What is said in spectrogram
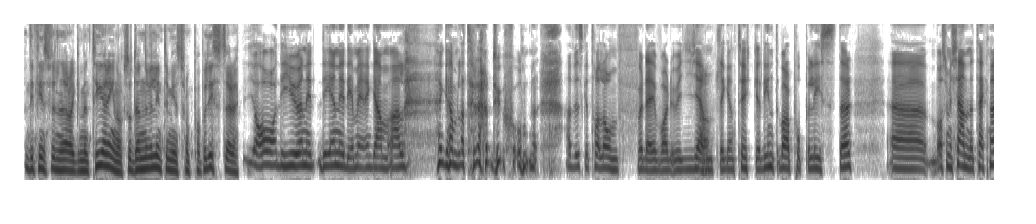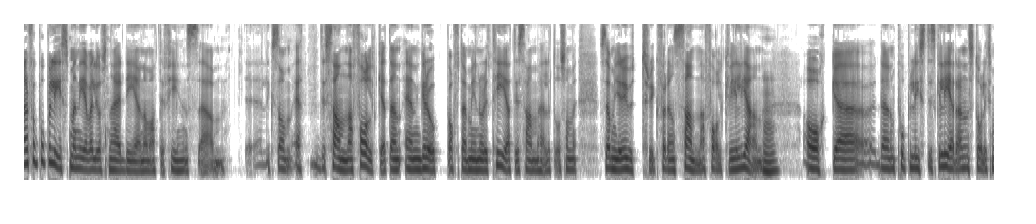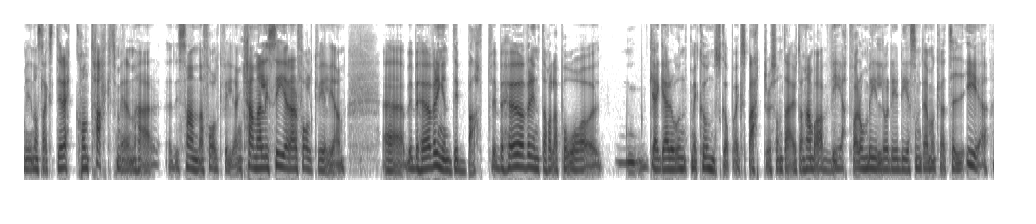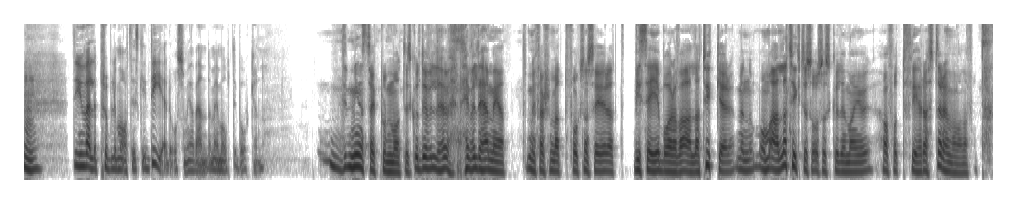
Det finns väl den här argumenteringen också, den är väl inte minst från populister? Ja, det är ju en, det är en idé med en gammal gamla traditioner. Att vi ska tala om för dig vad du egentligen ja. tycker. Det är inte bara populister. Eh, vad som är kännetecknande för populismen är väl just den här idén om att det finns eh, liksom ett, det sanna folket, en, en grupp, ofta en minoritet i samhället då, som, som ger uttryck för den sanna folkviljan. Mm. Och eh, den populistiska ledaren står liksom i någon slags direktkontakt med den här det sanna folkviljan, kanaliserar folkviljan. Eh, vi behöver ingen debatt, vi behöver inte hålla på och gagga runt med kunskap och experter och sånt där. Utan han bara vet vad de vill och det är det som demokrati är. Mm. Det är en väldigt problematisk idé då som jag vänder mig mot i boken. Minst sagt problematisk. Och det är, väl, det är väl det här med att Ungefär som att folk som säger att vi säger bara vad alla tycker. Men om alla tyckte så så skulle man ju ha fått fler röster än vad man har fått.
